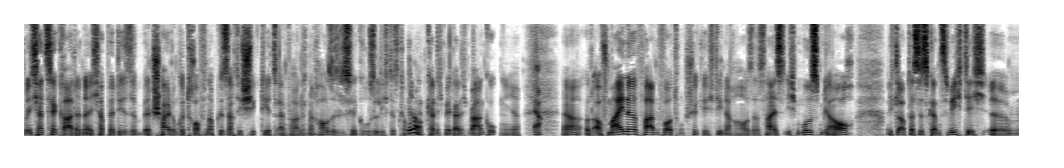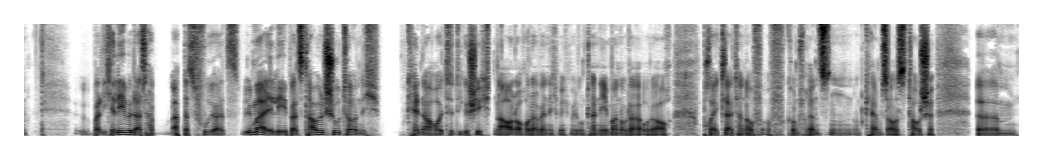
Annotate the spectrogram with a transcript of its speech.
ich hatte es ja gerade, ne? Ich habe ja diese Entscheidung getroffen, habe gesagt, ich schicke die jetzt einfach alle nach Hause. Das ist ja gruselig, das kann, genau. man, kann ich mir gar nicht mehr angucken hier. Ja. ja. Und auf meine Verantwortung schicke ich die nach Hause. Das heißt, ich muss mir auch, ich glaube, das ist ganz wichtig, ähm, weil ich erlebe das, habe hab das früher als, immer erlebt als Troubleshooter und ich kenne heute die Geschichten auch noch oder wenn ich mich mit Unternehmern oder, oder auch Projektleitern auf, auf Konferenzen und Camps austausche, ähm,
